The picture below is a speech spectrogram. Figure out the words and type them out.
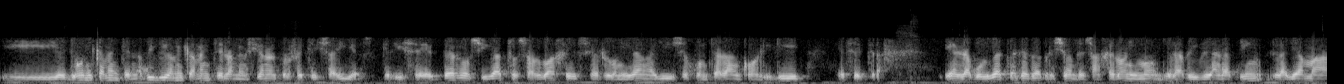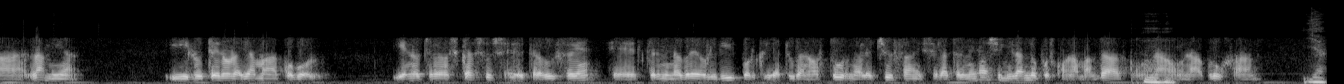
y únicamente en la Biblia únicamente la menciona el profeta Isaías, que dice perros y gatos salvajes se reunirán allí y se juntarán con Lilith, etcétera. Y en la Vulgata, que es la versión de San Jerónimo de la Biblia en latín, la llama Lamia y Lutero la llama Cobol. Y en otros casos se traduce eh, el término hebreo Lilith por criatura nocturna, lechuza, y se la termina asimilando pues con la maldad, con una, una bruja, ya,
